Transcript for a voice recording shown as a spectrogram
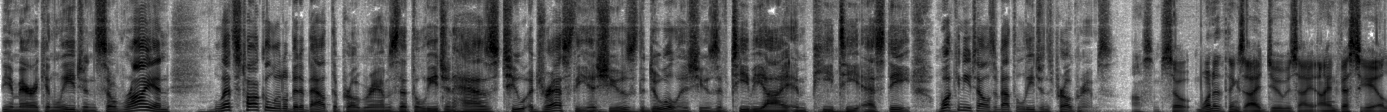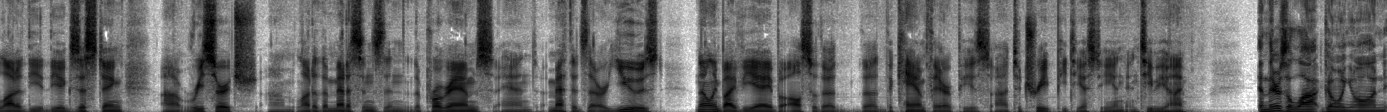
the American Legion. So, Ryan, mm-hmm. let's talk a little bit about the programs that the Legion has to address the issues, the dual issues of TBI and PTSD. What can you tell us about the Legion's programs? Awesome. So, one of the things I do is I, I investigate a lot of the, the existing uh, research, um, a lot of the medicines and the programs and methods that are used not only by VA but also the the, the CAM therapies uh, to treat PTSD and, and TBI and there's a lot going on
